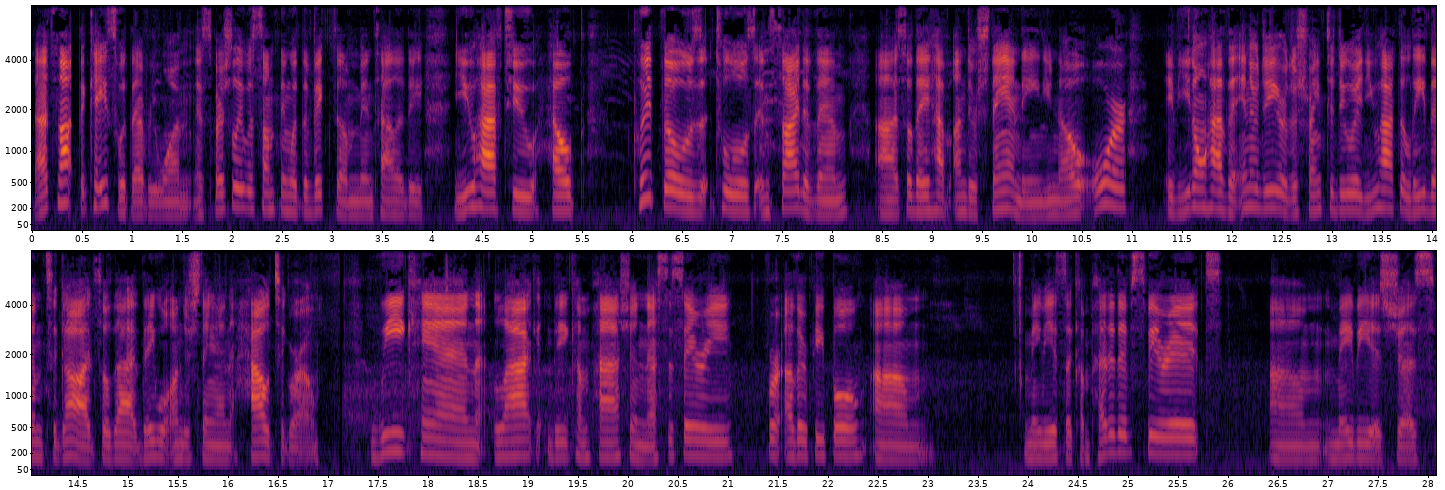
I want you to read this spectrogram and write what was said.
That's not the case with everyone, especially with something with the victim mentality. You have to help put those tools inside of them uh, so they have understanding, you know, or if you don't have the energy or the strength to do it, you have to lead them to God so that they will understand how to grow. We can lack the compassion necessary for other people. Um, Maybe it's a competitive spirit. Um, maybe it's just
